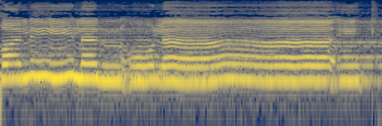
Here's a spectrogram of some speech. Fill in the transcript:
قليلا أولئك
